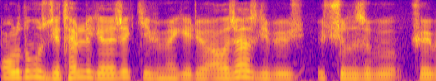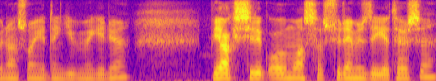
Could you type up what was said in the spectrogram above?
ordumuz yeterli gelecek gibime geliyor. Alacağız gibi 3 yıldızı bu köy binası 17'den gibime geliyor. Bir aksilik olmazsa süremiz de yeterse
